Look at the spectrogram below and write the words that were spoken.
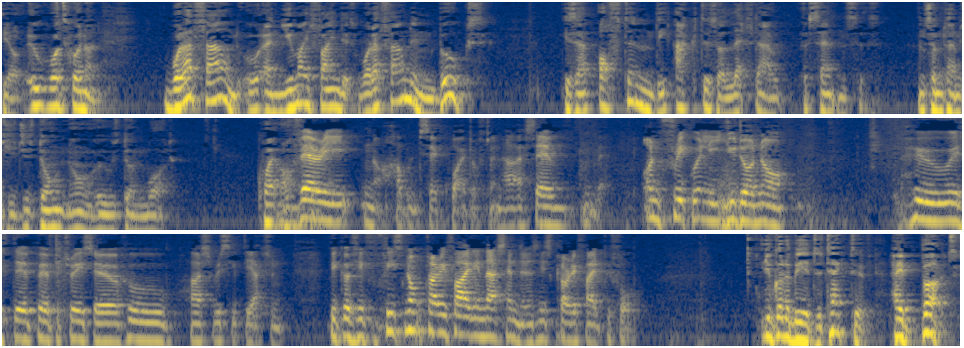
you know what's going on. What I found, and you might find this, what I found in books is that often the actors are left out of sentences, and sometimes you just don't know who's done what. Quite often, Very, no, I wouldn't say quite often. I say unfrequently you don't know who is the perpetrator, who has received the action. Because if it's not clarified in that sentence, it's clarified before. you've got to be a detective. Hey, but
